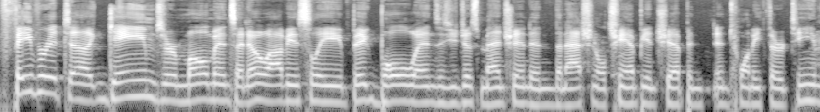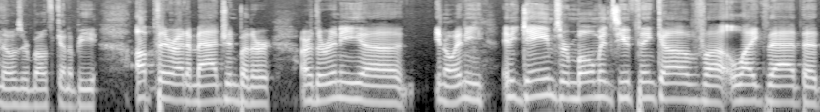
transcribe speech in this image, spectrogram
favorite uh, games or moments? I know obviously big bowl wins, as you just mentioned, and the national championship in, in 2013. Those are both going to be up there, I'd imagine. But are are there any uh, you know any any games or moments you think of uh, like that that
